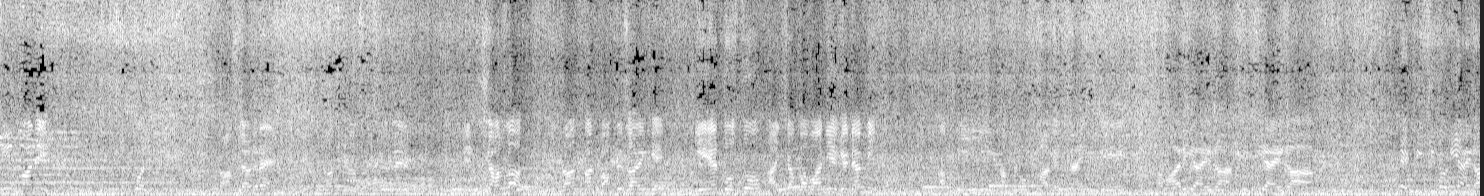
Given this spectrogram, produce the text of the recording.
تین مانے۔ بالکل۔ رات لگ رہے ہیں ان شاء اللہ عمران خان واپس آئیں گے۔ یہ ہے دوستوں عائشہ بھوانی اکیڈمی۔ ابھی ہم لوگ آگے جائیں گے۔ ہماری آئے گا پی سی آئے گا۔ نہیں پی سی تو نہیں آئے گا،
